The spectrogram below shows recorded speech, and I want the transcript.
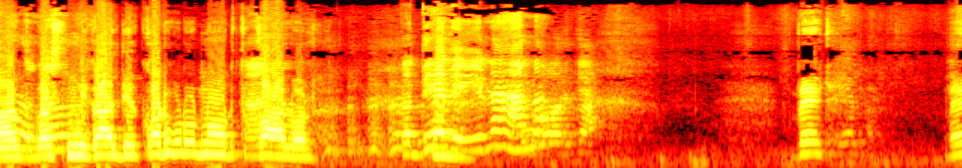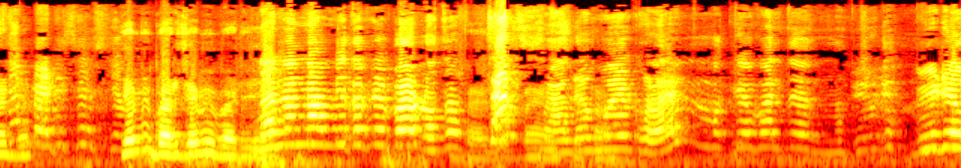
हाँ तो बस निकाल दिया करोड़ों नोट तो कॉल वॉल तो दे दे ना है ना? बैठ बैठ जा। ये भी बैठ जा ये भी बैठ। ना जा ना ना मैं तो नहीं बैठ रहा था चल साले वो एक खड़ा है क्या बोलते वीडियो।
